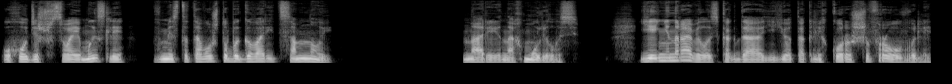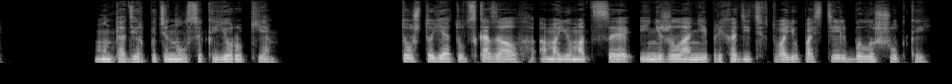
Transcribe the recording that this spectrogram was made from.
Уходишь в свои мысли, вместо того, чтобы говорить со мной. Нари нахмурилась. Ей не нравилось, когда ее так легко расшифровывали. Монтадир потянулся к ее руке. То, что я тут сказал о моем отце и нежелании приходить в твою постель, было шуткой.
